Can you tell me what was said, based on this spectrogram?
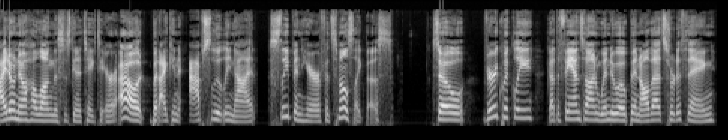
I don't know how long this is going to take to air out, but I can absolutely not sleep in here if it smells like this. So, very quickly, got the fans on, window open, all that sort of thing.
